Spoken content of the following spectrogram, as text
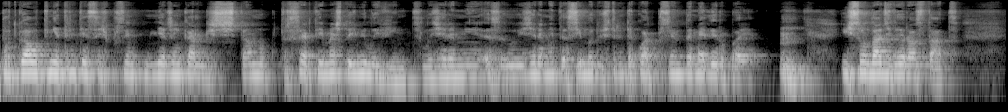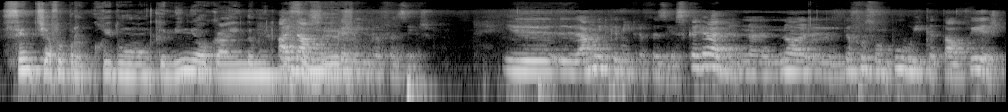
Portugal tinha 36% de mulheres em cargos de gestão no terceiro trimestre de 2020, ligeiramente, ligeiramente acima dos 34% da média europeia. Isto são dados da Eurostat. Sente que já foi percorrido um longo caminho ou que há ainda muito para ainda fazer? Ainda há muito caminho para fazer E, há muito caminho para fazer. Se calhar na, na, na, função pública, talvez,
